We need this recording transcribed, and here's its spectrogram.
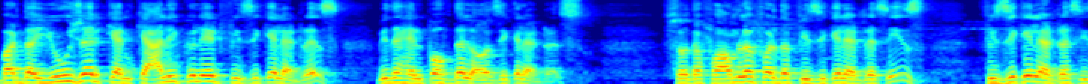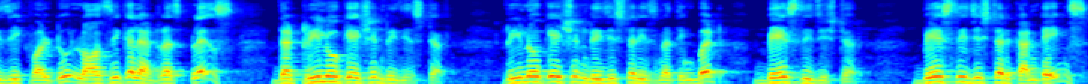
but the user can calculate physical address with the help of the logical address. So the formula for the physical address is physical address is equal to logical address plus the relocation register. Relocation register is nothing but base register. Base register contains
